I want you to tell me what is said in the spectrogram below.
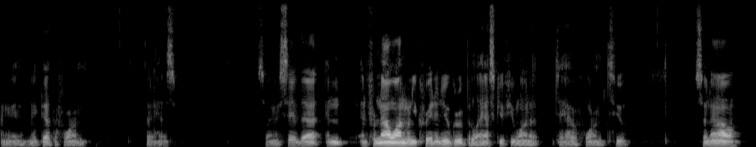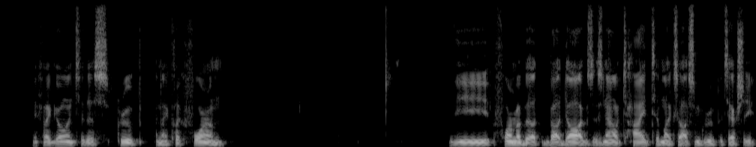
I'm going to make that the forum that it has. So I'm going to save that. And, and from now on, when you create a new group, it'll ask you if you want it to have a forum too. So now, if I go into this group and I click forum, the forum about, about dogs is now tied to Mike's Awesome Group. It's actually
